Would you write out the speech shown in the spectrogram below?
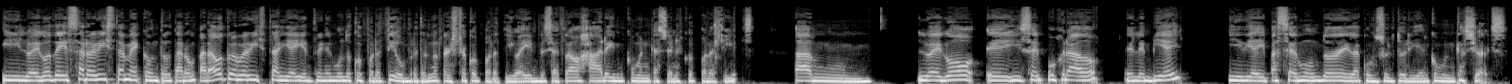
Y luego de esa revista me contrataron para otra revista y ahí entré en el mundo corporativo, porque una revista corporativa y empecé a trabajar en comunicaciones corporativas. luego eh, hice el posgrado, el MBA, y de ahí pasé al mundo de la consultoría en comunicaciones.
